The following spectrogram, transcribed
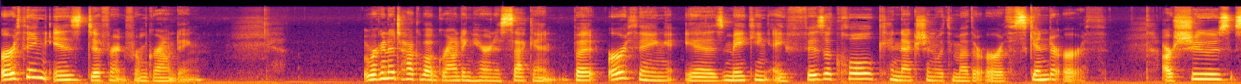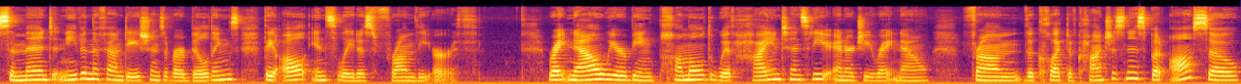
Earthing is different from grounding. We're going to talk about grounding here in a second, but earthing is making a physical connection with Mother Earth, skin to earth. Our shoes, cement, and even the foundations of our buildings, they all insulate us from the earth. Right now, we are being pummeled with high intensity energy right now from the collective consciousness, but also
